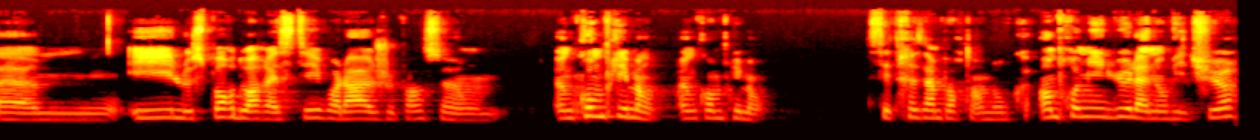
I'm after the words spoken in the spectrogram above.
et le sport doit rester, voilà, je pense, un complément, un complément c'est très important. Donc en premier lieu la nourriture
